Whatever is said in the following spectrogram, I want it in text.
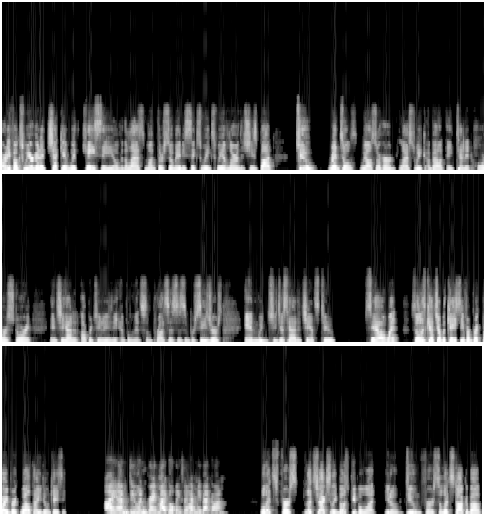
Alrighty, folks, we are going to check in with Casey over the last month or so, maybe six weeks. We have learned that she's bought two rentals. We also heard last week about a tenant horror story, and she had an opportunity to implement some processes and procedures. And we, she just had a chance to see how it went. So let's catch up with Casey from Brick by Brick Wealth. How you doing, Casey? I am doing great, Michael. Thanks for having me back on. Well, let's first let's actually most people want, you know, Doom first. So let's talk about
